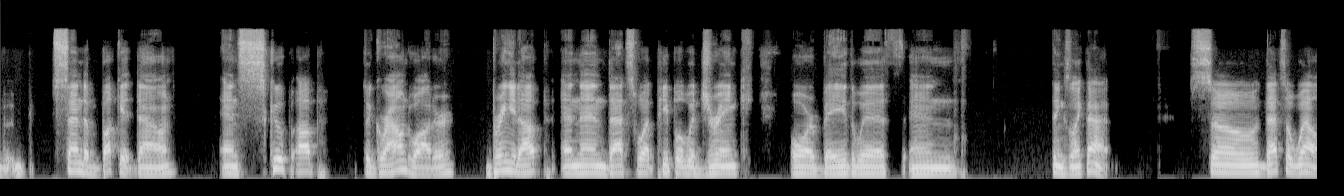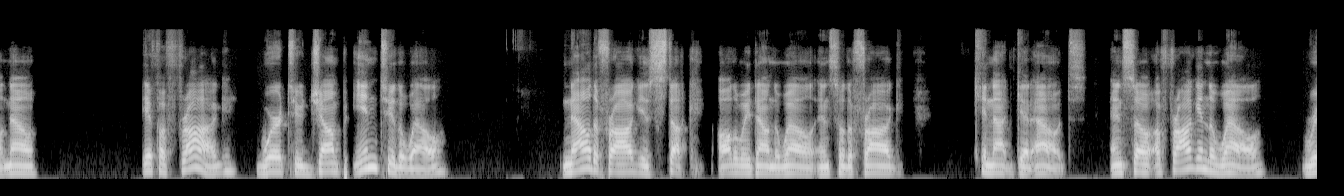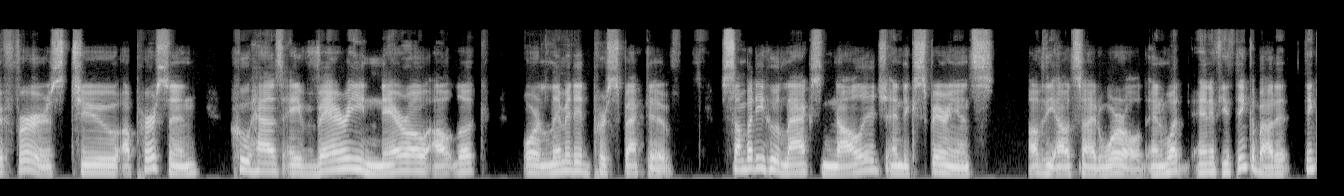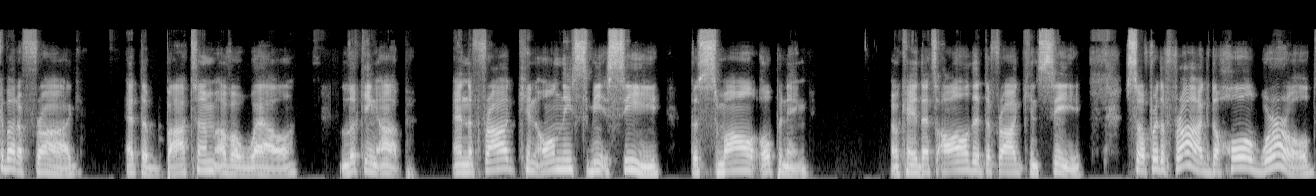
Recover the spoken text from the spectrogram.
send a bucket down and scoop up the groundwater bring it up and then that's what people would drink or bathe with and things like that. So that's a well. Now if a frog were to jump into the well now the frog is stuck all the way down the well and so the frog cannot get out. And so a frog in the well refers to a person who has a very narrow outlook or limited perspective, somebody who lacks knowledge and experience of the outside world. And what and if you think about it, think about a frog at the bottom of a well looking up and the frog can only see the small opening Okay, that's all that the frog can see. So for the frog, the whole world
